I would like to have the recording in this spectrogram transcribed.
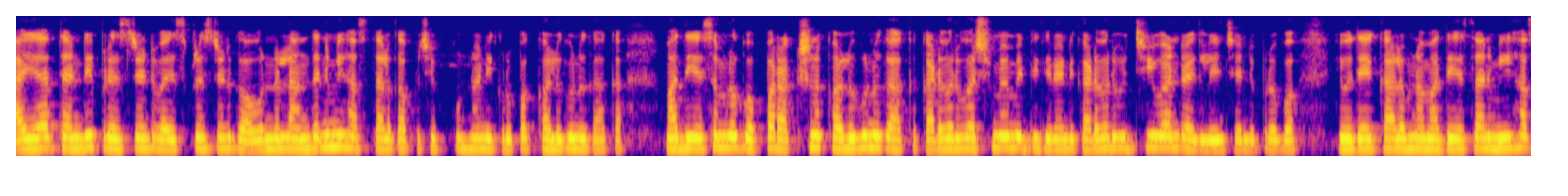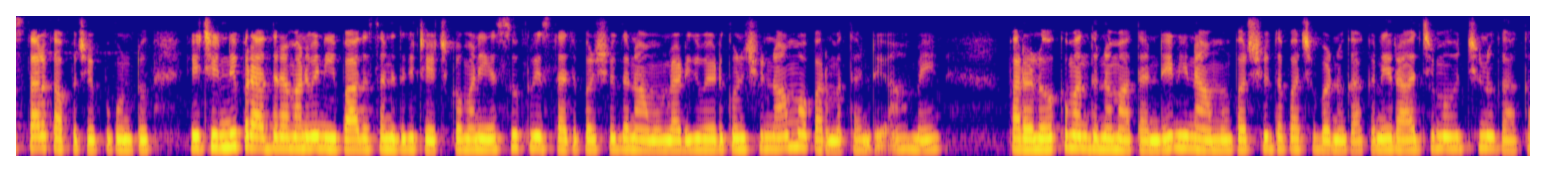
అయ్యా తండ్రి ప్రెసిడెంట్ వైస్ ప్రెసిడెంట్ గవర్నర్లు అందరినీ మీ హస్తాలకు అప్పచెప్పుకుంటున్నాను నీ కృప కలుగును గాక. మా దేశంలో గొప్ప రక్షణ కలుగును గాక. కడవరి వర్షమే మీరు దిగిరండి కడవరి ఉజ్జీవాన్ని రగిలించండి ప్రభా. ఈ ఉదయకాలంలో మా దేశాన్ని మీ హస్తాలకు అప్పచెప్పుకుంటూ ఈ చిన్ని ప్రార్థన మనవి నీ పాద సన్నిధికి చేర్చుకోమని యేసుక్రీస్తు అతి పరిశుద్ధ నామంలో అడిగి వేడుకొనిచున్నాం. మా పరమ తండ్రి ఆమెన్. పరలోకమందున మా తండ్రి నీ నామం పరిశుద్ధపరచబడును గాక నీ రాజ్యము వచ్చును గాక.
